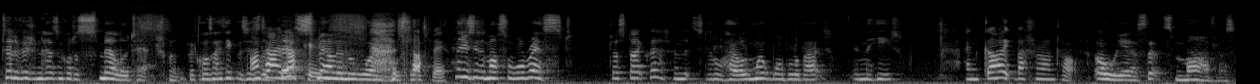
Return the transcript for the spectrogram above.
television hasn't got a smell attachment because I think this is Aren't the I best lucky? smell in the world. It's lovely. Then you see the mussel will rest, just like that, and its little hole and won't wobble about in the heat. And garlic butter on top. Oh yes, that's marvellous.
